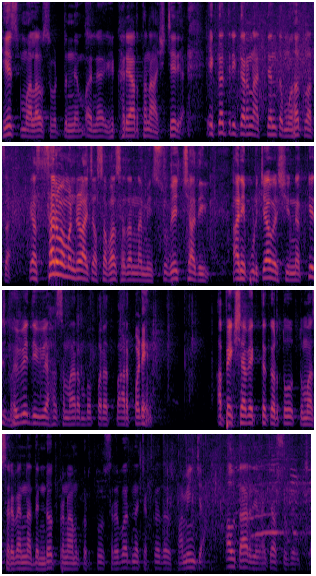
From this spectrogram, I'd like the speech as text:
हेच मला असं वाटतं हे खऱ्या अर्थानं आश्चर्य. एकत्रीकरण अत्यंत महत्त्वाचं या सर्व मंडळाच्या सभासदांना मी शुभेच्छा देईल. आणि पुढच्या वर्षी नक्कीच भव्य दिव्य हा समारंभ परत पार पडेल. अपेक्षा व्यक्त करतो. तुम्हा सर्वांना दंडोत प्रणाम करतो. सर्वज्ञ चक्रधर स्वामींच्या अवतार दिनाच्या शुभेच्छा.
